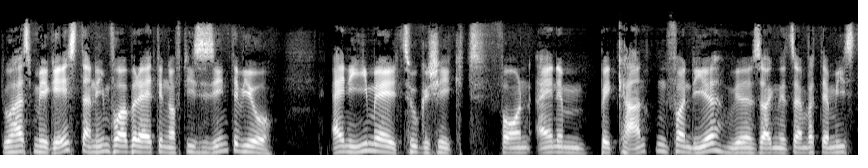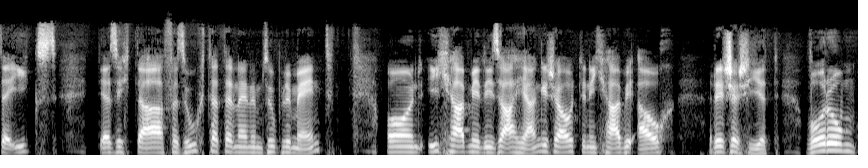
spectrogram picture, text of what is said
Du hast mir gestern in Vorbereitung auf dieses Interview eine E-Mail zugeschickt von einem Bekannten von dir. Wir sagen jetzt einfach der Mr. X, der sich da versucht hat an einem Supplement. Und ich habe mir die Sache angeschaut und ich habe auch recherchiert. Worum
